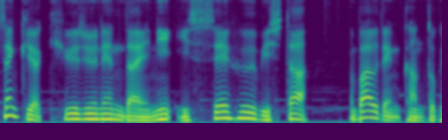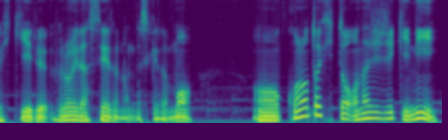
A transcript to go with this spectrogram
1990年代に一世風靡したバウデン監督率いるフロリダステートなんですけども、この時と同じ時期に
